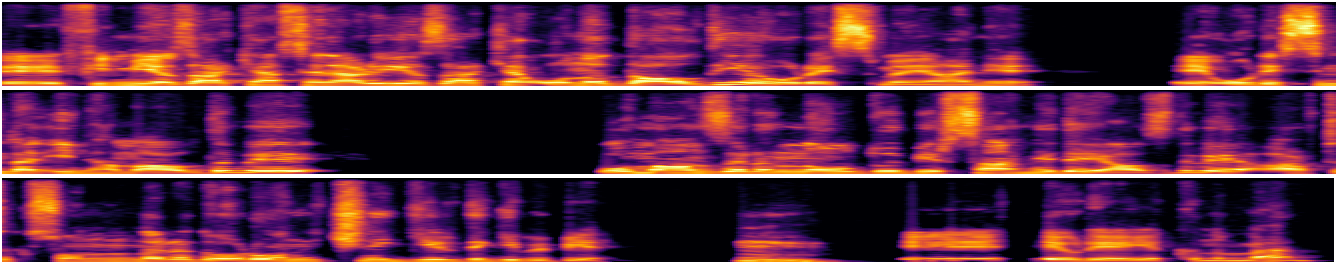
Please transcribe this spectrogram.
e, filmi yazarken, senaryo yazarken ona daldı ya o resme yani e, o resimden ilham aldı ve o manzaranın olduğu bir sahne de yazdı ve artık sonlara doğru onun içine girdi gibi bir hmm. E, teoriye yakınım ben.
